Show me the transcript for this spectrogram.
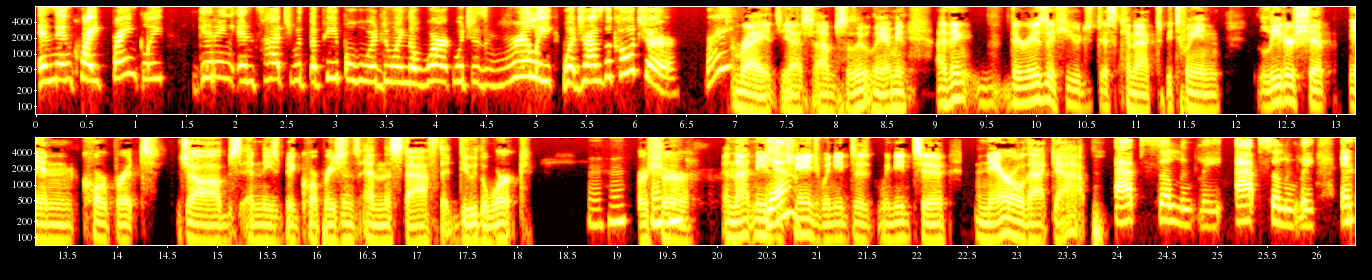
And then, quite frankly, getting in touch with the people who are doing the work, which is really what drives the culture. Right. Right. Yes, absolutely. I mean, I think there is a huge disconnect between leadership in corporate jobs and these big corporations and the staff that do the work mm-hmm. for mm-hmm. sure and that needs yeah. to change we need to we need to narrow that gap absolutely absolutely and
